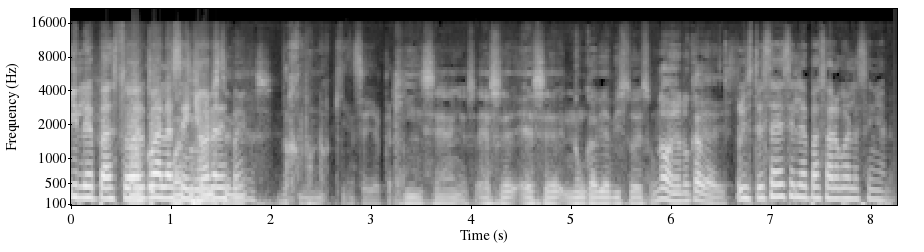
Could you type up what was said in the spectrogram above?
¿Y le pasó ¿Cuánto- algo a la señora años después? tenías? como unos 15 yo creo. 15 años. Ese, ese, nunca había visto eso. No, yo nunca había visto. ¿Y usted sabe si le pasó algo a la señora?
